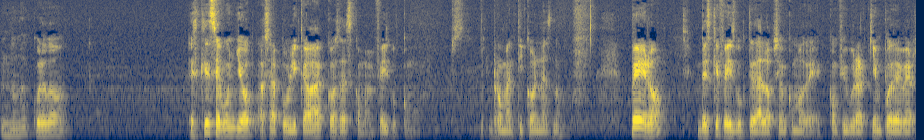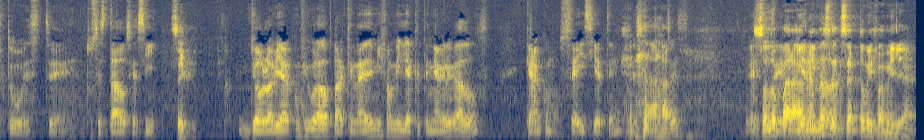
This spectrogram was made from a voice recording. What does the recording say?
no me acuerdo, es que según yo, o sea, publicaba cosas como en Facebook, como pues, romanticonas, ¿no? Pero ves que Facebook te da la opción como de configurar quién puede ver tu, este, tus estados y así. Sí. Yo lo había configurado para que nadie de mi familia que tenía agregados, que eran como 6, 7 en ese entonces. Solo este, para amigos nada. excepto mi familia.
